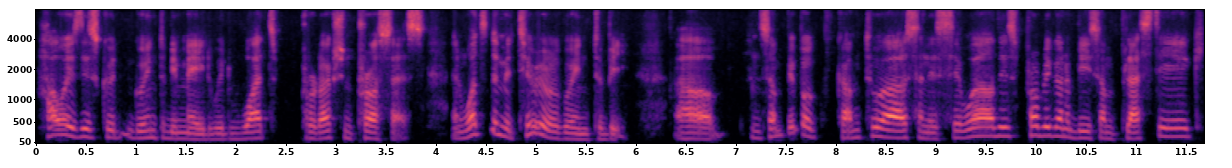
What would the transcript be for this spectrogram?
how is this could, going to be made with what production process and what's the material going to be? Uh, and some people come to us and they say, well, there's probably going to be some plastic,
